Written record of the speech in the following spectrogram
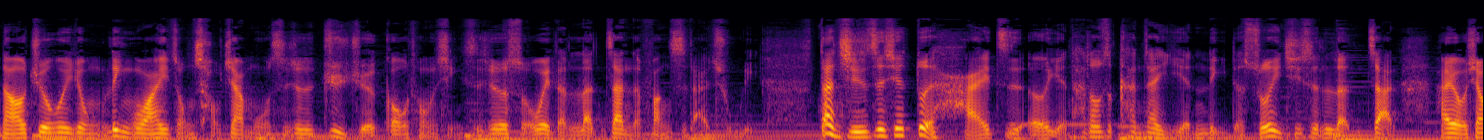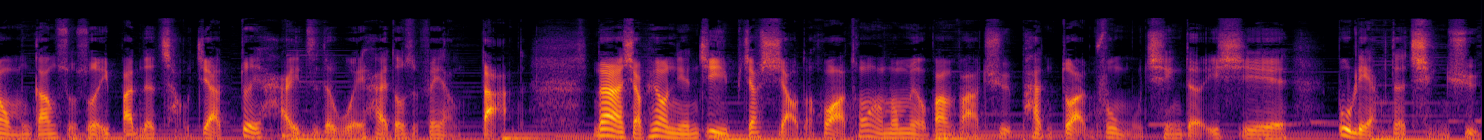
然后就会用另外一种吵架模式，就是拒绝沟通的形式，就是所谓的冷战的方式来处理。但其实这些对孩子而言，他都是看在眼里的，所以其实冷战，还有像我们刚刚所说一般的吵架，对孩子的危害都是非常大的。那小朋友年纪比较小的话，通常都没有办法去判断父母亲的一些不良的情绪，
